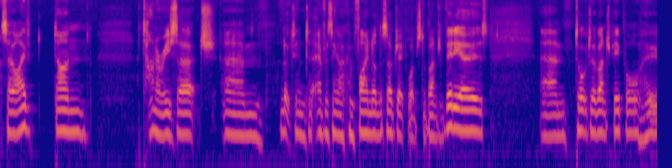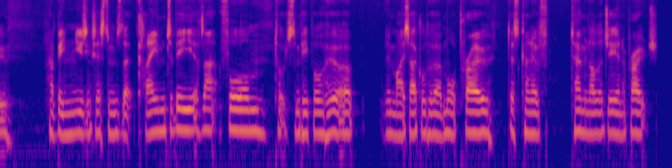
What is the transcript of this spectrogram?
So I've done a ton of research, um, looked into everything I can find on the subject, watched a bunch of videos, um, talked to a bunch of people who have been using systems that claim to be of that form, talked to some people who are in my circle who are more pro this kind of terminology and approach.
